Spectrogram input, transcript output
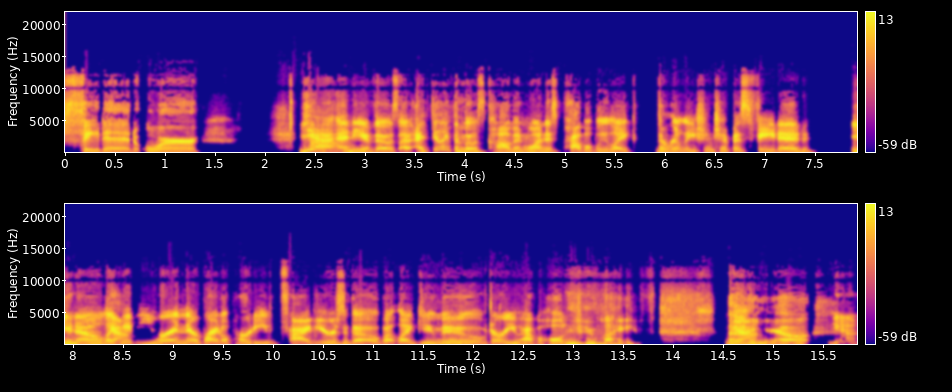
faded or yeah Um, any of those I, I feel like the most common one is probably like the relationship has faded you know like Yeah. maybe you were in their bridal party five years ago but like you moved or you have a whole new life Yeah. you know Yeah.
